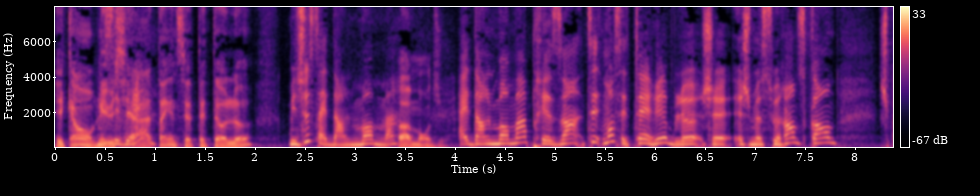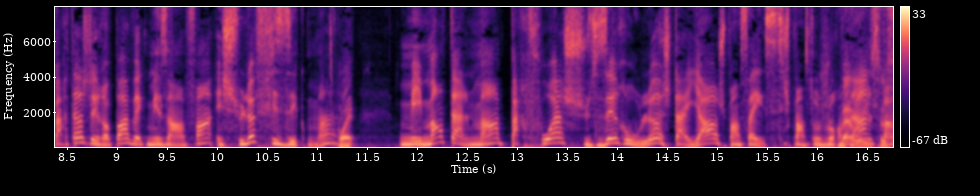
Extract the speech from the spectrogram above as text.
Et quand on Mais réussit à atteindre cet état-là, Mais juste être dans le moment. oh mon Dieu. être dans le moment présent. Tu sais, moi, c'est terrible. Là. Je, je me suis rendu compte, je partage des repas avec mes enfants et je suis là physiquement. Ouais. Mais mentalement, parfois, je suis zéro là. Je suis ailleurs. Je pense à ici, je pense au journal, Ben oui, je pense à,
